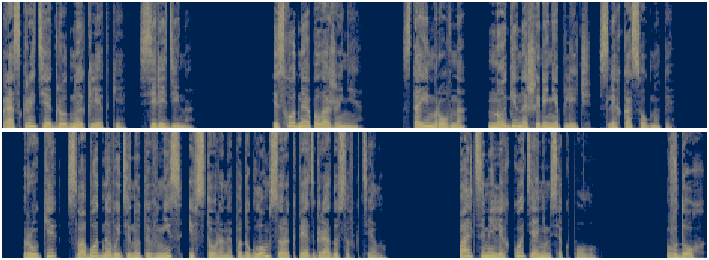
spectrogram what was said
Раскрытие грудной клетки, середина. Исходное положение. Стоим ровно, Ноги на ширине плеч, слегка согнуты. Руки свободно вытянуты вниз и в стороны под углом 45 градусов к телу. Пальцами легко тянемся к полу. Вдох.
